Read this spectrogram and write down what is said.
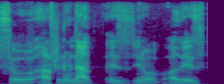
so afternoon nap is you know always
